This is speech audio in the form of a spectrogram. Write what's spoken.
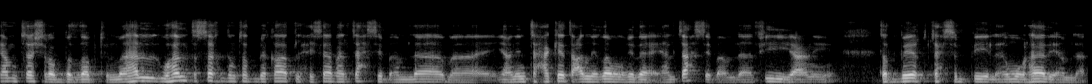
كم تشرب بالضبط. هل وهل تستخدم تطبيقات الحساب هل تحسب أم لا؟ ما يعني انت حكيت عن النظام الغذائي هل تحسب أم لا؟ في يعني تطبيق تحسب فيه الأمور هذه أم لا؟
